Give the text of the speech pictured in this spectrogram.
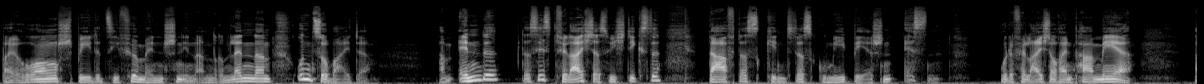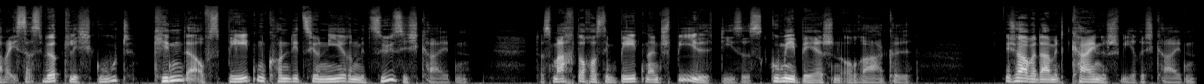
bei Orange betet sie für Menschen in anderen Ländern und so weiter. Am Ende, das ist vielleicht das Wichtigste, darf das Kind das Gummibärchen essen. Oder vielleicht auch ein paar mehr. Aber ist das wirklich gut? Kinder aufs Beten konditionieren mit Süßigkeiten. Das macht doch aus dem Beten ein Spiel, dieses Gummibärchen-Orakel. Ich habe damit keine Schwierigkeiten.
